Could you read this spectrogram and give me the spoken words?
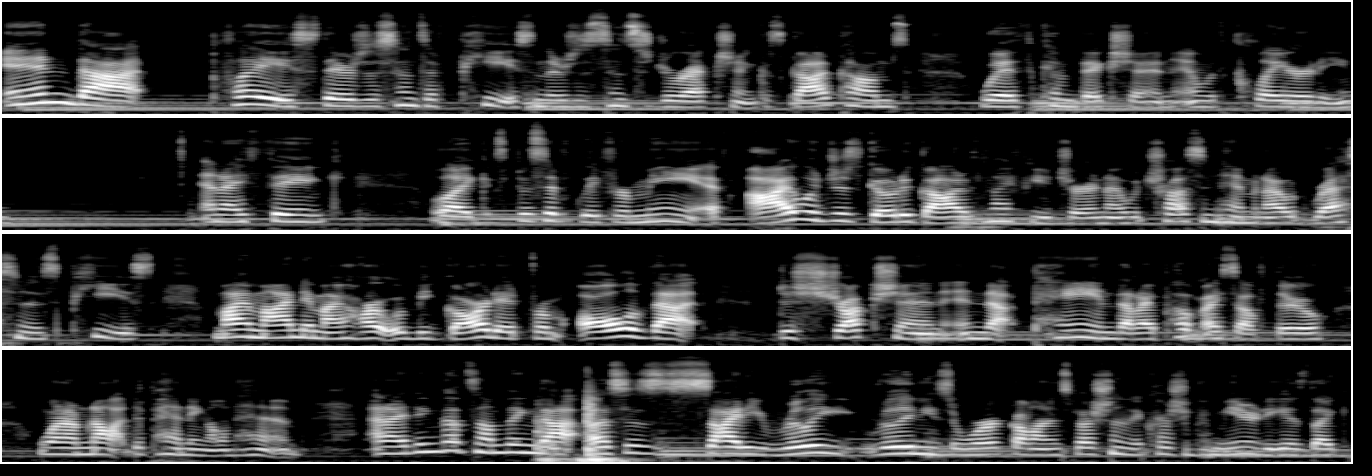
in that place, there's a sense of peace and there's a sense of direction because God comes with conviction and with clarity. And I think like specifically for me, if I would just go to God with my future and I would trust in Him and I would rest in His peace, my mind and my heart would be guarded from all of that destruction and that pain that I put myself through when I'm not depending on Him. And I think that's something that us as a society really, really needs to work on, especially in the Christian community, is like,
